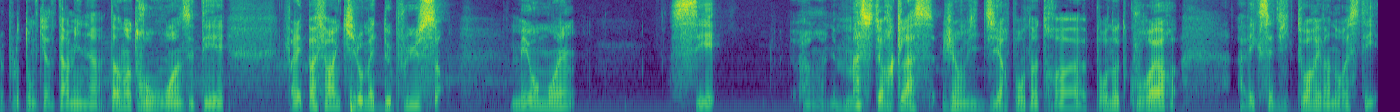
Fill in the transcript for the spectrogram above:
Le peloton qui en termine dans notre roue. hein, C'était. Fallait pas faire un kilomètre de plus. Mais au moins, c'est une masterclass, j'ai envie de dire, pour notre, pour notre coureur. Avec cette victoire, il va nous rester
